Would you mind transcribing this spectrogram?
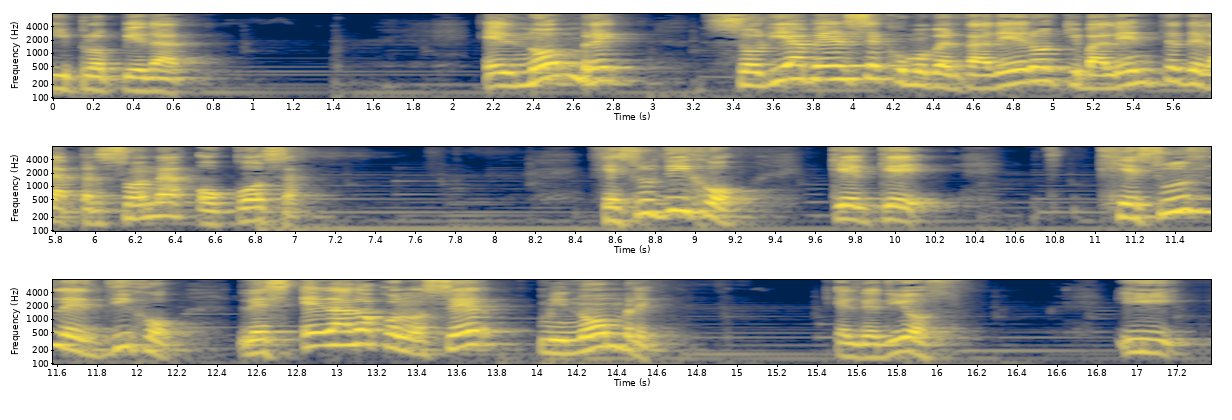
y propiedad. El nombre solía verse como verdadero equivalente de la persona o cosa. Jesús dijo que el que Jesús les dijo, les he dado a conocer mi nombre, el de Dios, y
